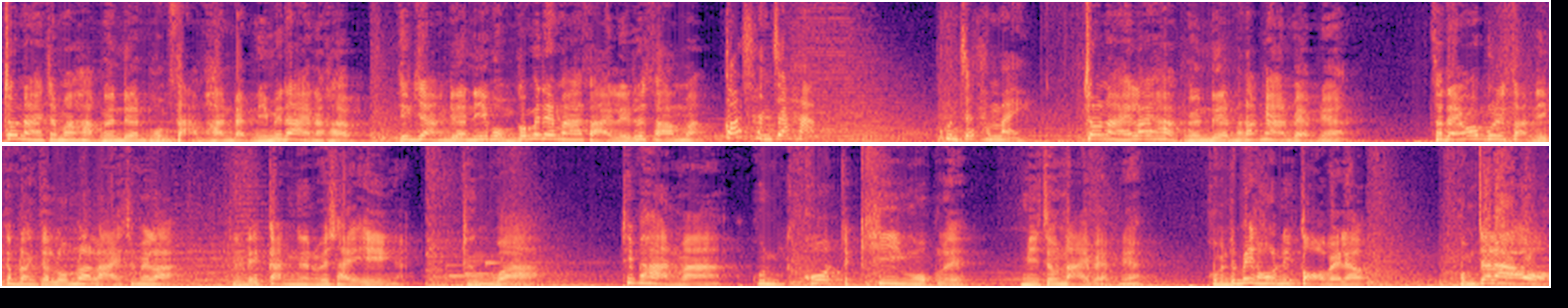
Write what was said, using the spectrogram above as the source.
เจ้านายจะมาหักเงินเดือนผมสามพันแบบนี้ไม่ได้นะครับ อีกอย่างเดือนนี้ผมก็ไม่ได้มาสายเลยด้วยซ้ำอะ ก็ฉันจะหัก คุณจะทำไม เจ้านายไล่หักเงินเดือนพนักงานแบบเนี้ย แสดงว่าบริษัทนี้กำลังจะล้มละลายใช่ไหมล่ะ ถึงได้กันเงินไว้ใช้เองอะ ถึงว่า ที่ผ่านมาคุณโคตรจะขี้งกเลย มีเจ้านายแบบเนี้ย ผมจะไม่ทนอีกต่อไปแล้ว ผมจะลาออก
